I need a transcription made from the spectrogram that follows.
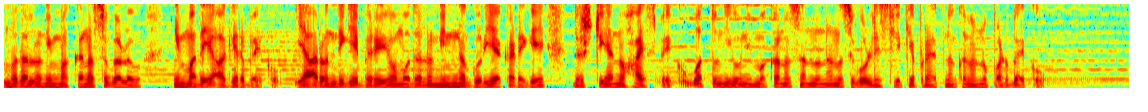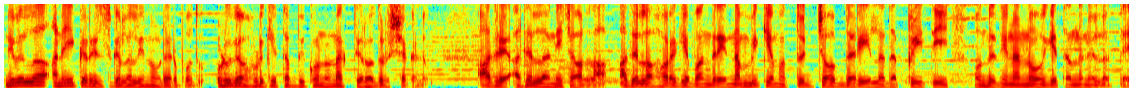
ಮೊದಲು ನಿಮ್ಮ ಕನಸುಗಳು ನಿಮ್ಮದೇ ಆಗಿರಬೇಕು. ಯಾರೊಂದಿಗೆ ಬೆರೆಯುವ ಮೊದಲು ನಿನ್ನ ಗುರಿಯ ಕಡೆಗೆ ದೃಷ್ಟಿಯನ್ನು ಹಾಯಿಸಬೇಕು. ಮತ್ತು ನೀವು ನಿಮ್ಮ ಕನಸನ್ನು ನನಸುಗೊಳಿಸಲಿಕ್ಕೆ ಪ್ರಯತ್ನಗಳನ್ನು ಪಡಬೇಕು. ನೀವೆಲ್ಲ ಅನೇಕ ರೀಲ್ಸ್ಗಳಲ್ಲಿ ನೋಡಿರ್ಬೋದು, ಹುಡುಗ ಹುಡುಗಿ ತಬ್ಬಿಕೊಂಡು ನಗ್ತಿರೋ ದೃಶ್ಯಗಳು. ಆದರೆ ಅದೆಲ್ಲ ನಿಜ ಅಲ್ಲ. ಅದೆಲ್ಲ ಹೊರಗೆ ಬಂದರೆ ನಂಬಿಕೆ ಮತ್ತು ಜವಾಬ್ದಾರಿ ಇಲ್ಲದ ಪ್ರೀತಿ ಒಂದು ದಿನ ನೋವಿಗೆ ತಂದು ನಿಲ್ಲುತ್ತೆ.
